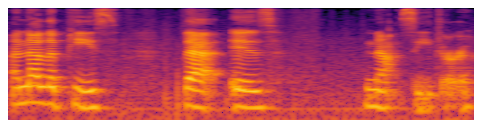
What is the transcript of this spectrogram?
another piece that is not see-through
